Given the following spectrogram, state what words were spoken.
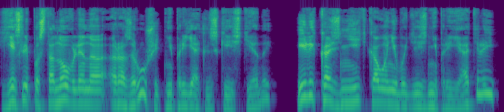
Если постановлено разрушить неприятельские стены или казнить кого-нибудь из неприятелей,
